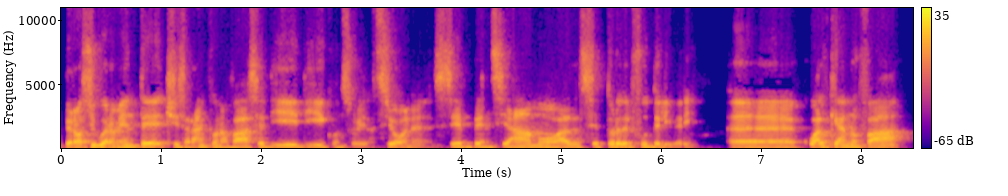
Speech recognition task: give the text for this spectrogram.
Però sicuramente ci sarà anche una fase di, di consolidazione. Se pensiamo al settore del food delivery, eh, qualche anno fa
